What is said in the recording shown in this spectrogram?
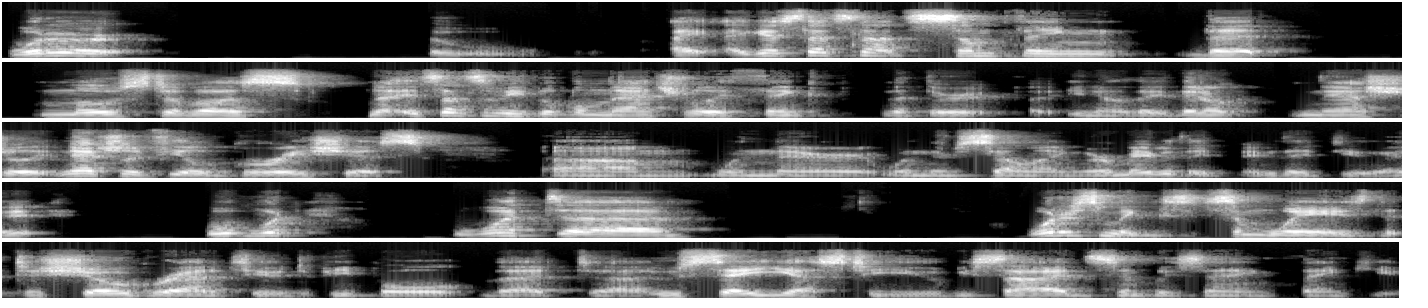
What are I, I guess that's not something that most of us. It's not something people naturally think that they're you know they, they don't naturally naturally feel gracious um, when they're when they're selling, or maybe they maybe they do. what what uh, what are some some ways that to show gratitude to people that uh, who say yes to you besides simply saying thank you?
